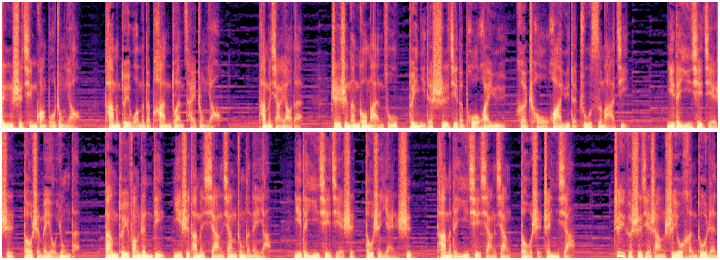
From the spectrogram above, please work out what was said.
真实情况不重要，他们对我们的判断才重要。他们想要的，只是能够满足对你的世界的破坏欲和丑化欲的蛛丝马迹。你的一切解释都是没有用的。当对方认定你是他们想象中的那样，你的一切解释都是掩饰，他们的一切想象都是真相。这个世界上是有很多人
